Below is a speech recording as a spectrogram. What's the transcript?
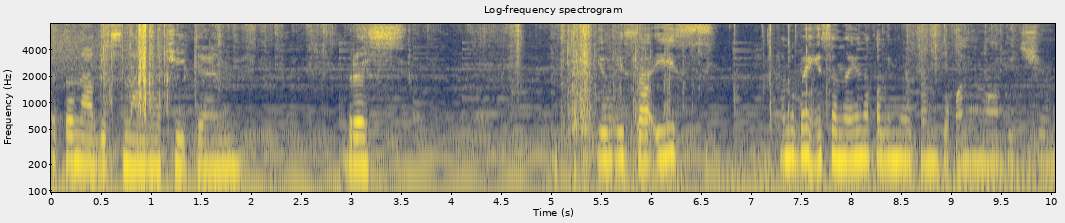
Ito nuggets na chicken breast. Yung isa is ano ba yung isa na yun? Nakalimutan ko anong nuggets yun.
